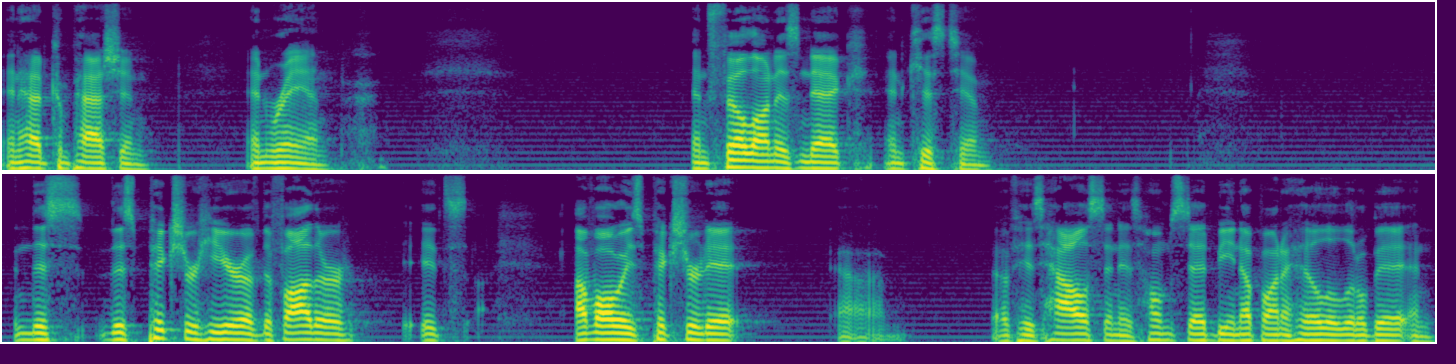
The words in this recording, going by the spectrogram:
and had compassion and ran and fell on his neck and kissed him. And this this picture here of the father, it's I've always pictured it um, of his house and his homestead being up on a hill a little bit and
